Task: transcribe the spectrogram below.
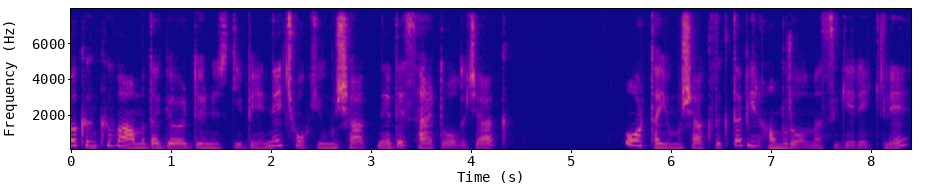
Bakın kıvamı da gördüğünüz gibi ne çok yumuşak ne de sert olacak orta yumuşaklıkta bir hamur olması gerekli.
